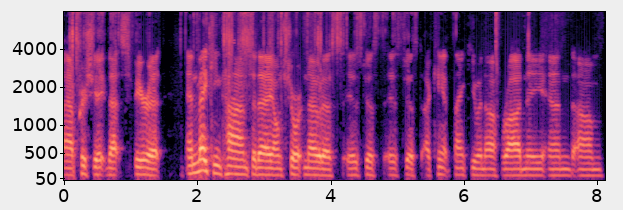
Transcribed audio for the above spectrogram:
I appreciate that spirit and making time today on short notice is just is just I can't thank you enough, Rodney, and um,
